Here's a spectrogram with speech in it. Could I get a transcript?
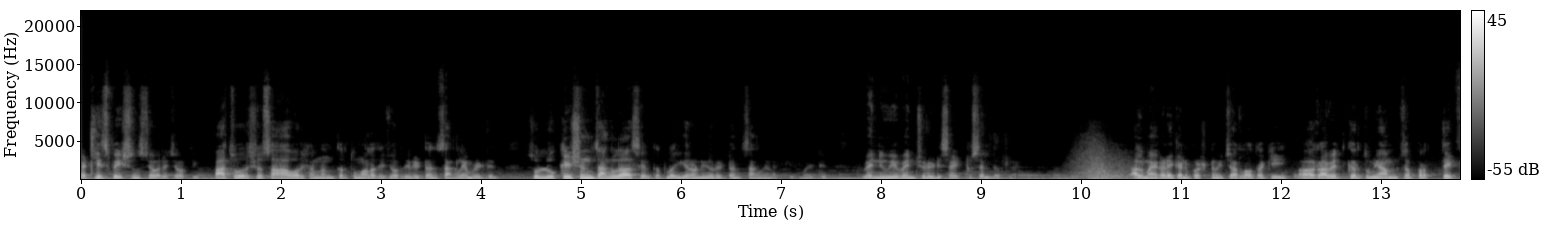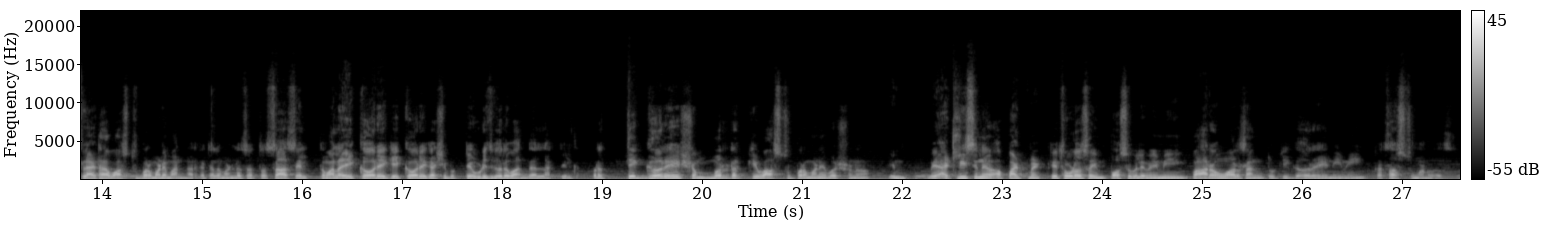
ऍटलीस्ट पेशन्स ठेवा त्याच्यावरती. पाच वर्ष सहा वर्षानंतर तुम्हाला त्याच्यावरती रिटर्न चांगले मिळतील. सो लोकेशन चांगलं असेल तर तुला इयर ऑन युअर रिटर्न चांगले नक्कीच मिळतील. When you eventually decide to sell the flat काल माझ्याकडे एकाने प्रश्न विचारला होता की रावेतकर तुम्ही आमचं प्रत्येक फ्लॅट हा वास्तूप्रमाणे बांधणार का? त्याला म्हटलं सर तसं असेल तर मला एकावर एक एकावर एक अशी फक्त एवढीच घरं बांधायला लागतील प्रत्येक घर हे शंभर टक्के वास्तूप्रमाणे बसणं ऍटलिस्ट इन अपार्टमेंट ते थोडंसं इम्पॉसिबल आहे. म्हणजे मी वारंवार सांगतो की घर हे नेहमी तथास्तू म्हणत असतं.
